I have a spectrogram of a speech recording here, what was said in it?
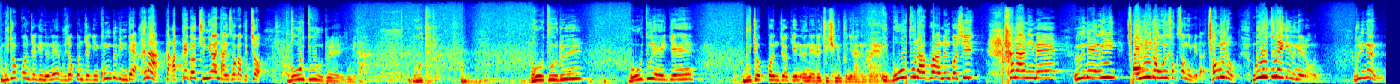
무조건적인 은혜, 무조건적인 공급인데 하나 그 앞에 더 중요한 단서가 붙죠. 모두를입니다. 모두를 모두를 모두에게 무조건적인 은혜를 주시는 분이라는 거예요. 이 모두라고 하는 것이 하나님의 은혜의 정의로운 속성입니다. 정의로운 모두에게 은혜로운 우리는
